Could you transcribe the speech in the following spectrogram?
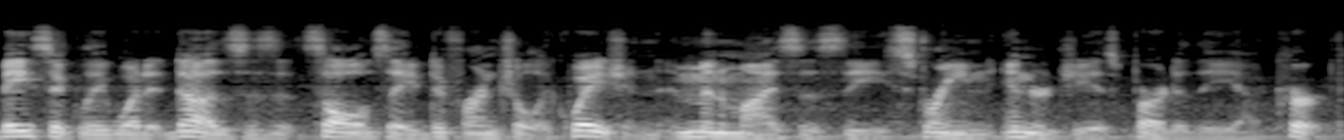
basically what it does is it solves a differential equation and minimizes the strain energy as part of the uh, curve.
